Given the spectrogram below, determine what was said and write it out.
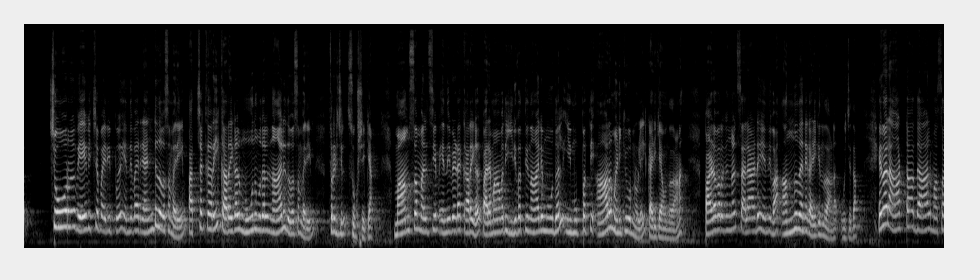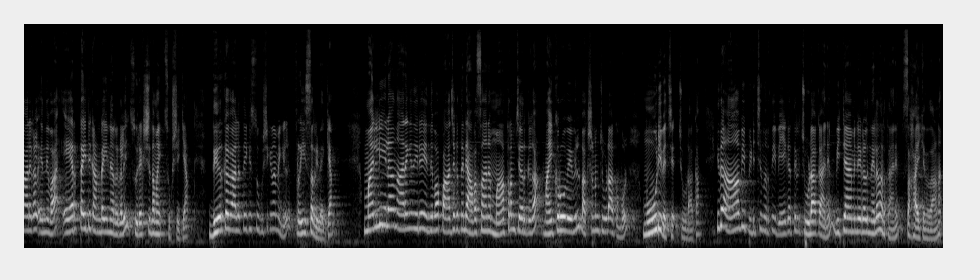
ചോറ് വേവിച്ച പരിപ്പ് എന്നിവ രണ്ട് ദിവസം വരെയും പച്ചക്കറി കറികൾ മൂന്ന് മുതൽ നാല് ദിവസം വരെയും ഫ്രിഡ്ജിൽ സൂക്ഷിക്കാം. മാംസം മത്സ്യം എന്നിവയുടെ കറികൾ പരമാവധി ഇരുപത്തിനാല് മുതൽ ഈ മുപ്പത്തി ആറ് മണിക്കൂറിനുള്ളിൽ കഴിക്കാവുന്നതാണ്. പഴവർഗങ്ങൾ സലാഡ് എന്നിവ അന്ന് തന്നെ കഴിക്കുന്നതാണ് ഉചിതം. എന്നാൽ ആട്ട ദാൽ മസാലകൾ എന്നിവ എയർ ടൈറ്റ് കണ്ടെയ്നറുകളിൽ സുരക്ഷിതമായി സൂക്ഷിക്കാം. ദീർഘകാലത്തേക്ക് സൂക്ഷിക്കണമെങ്കിൽ ഫ്രീസറിൽ വയ്ക്കാം മല്ലിയില നാരങ്ങനീര് എന്നിവ പാചകത്തിന്റെ അവസാനം മാത്രം ചേർക്കുക. മൈക്രോവേവിൽ ഭക്ഷണം ചൂടാക്കുമ്പോൾ മൂടി വെച്ച് ചൂടാക്കാം. ഇത് ആവി പിടിച്ചു നിർത്തി വേഗത്തിൽ ചൂടാക്കാനും വിറ്റാമിനുകൾ നിലനിർത്താനും സഹായിക്കുന്നതാണ്.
